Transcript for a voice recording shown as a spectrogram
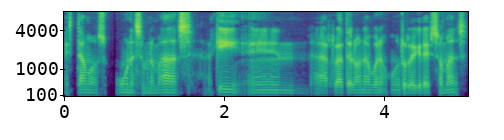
estamos una semana más aquí en Arratelona, bueno, un regreso más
